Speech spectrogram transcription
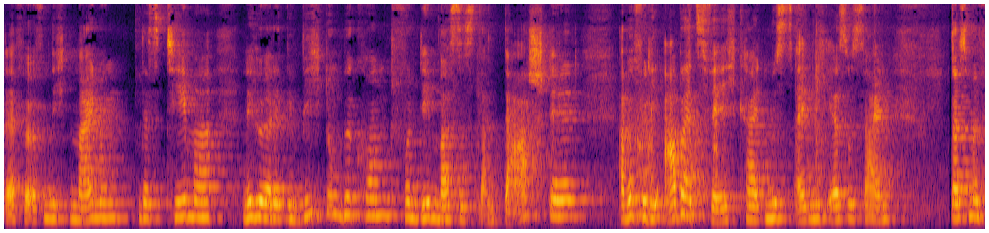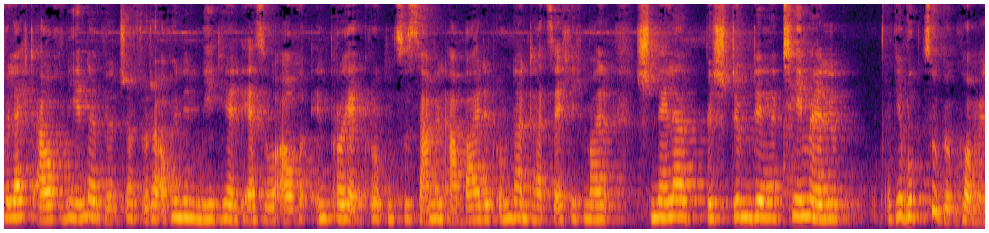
der veröffentlichten Meinung, das Thema eine höhere Gewichtung bekommt von dem, was es dann darstellt. Aber für die Arbeitsfähigkeit müsste es eigentlich eher so sein, dass man vielleicht auch wie in der Wirtschaft oder auch in den Medien eher so auch in Projektgruppen zusammenarbeitet, um dann tatsächlich mal schneller bestimmte Themen gewuppt zu bekommen.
